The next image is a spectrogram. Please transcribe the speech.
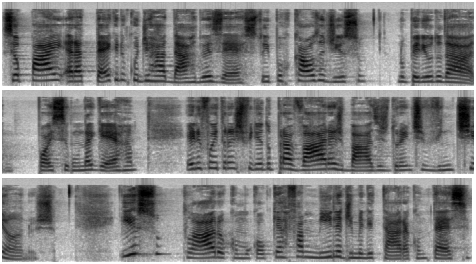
Seu pai era técnico de radar do exército e por causa disso, no período da pós-segunda guerra, ele foi transferido para várias bases durante 20 anos. Isso, claro, como qualquer família de militar acontece,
